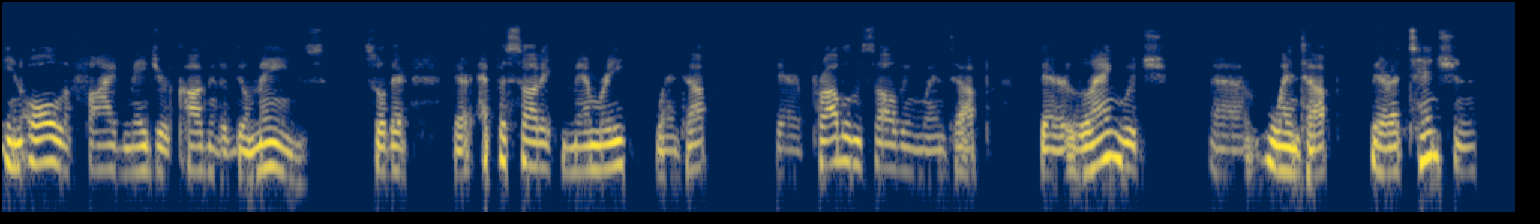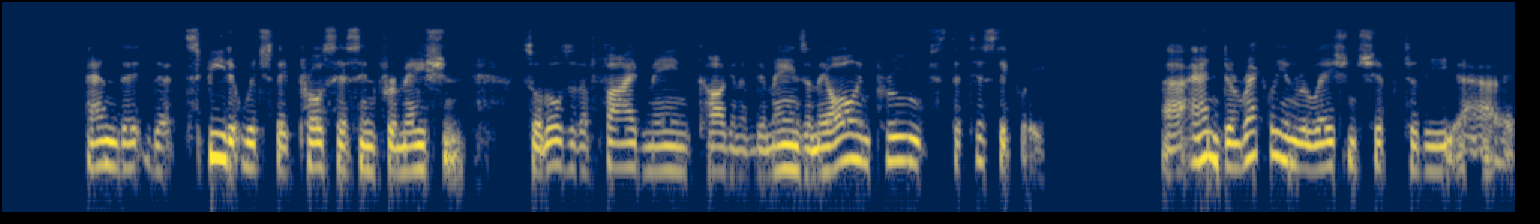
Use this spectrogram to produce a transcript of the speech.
in all the five major cognitive domains. So their, their episodic memory went up, their problem solving went up, their language uh, went up, their attention, and the, the speed at which they process information. So those are the five main cognitive domains, and they all improved statistically and directly in relationship to the uh,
